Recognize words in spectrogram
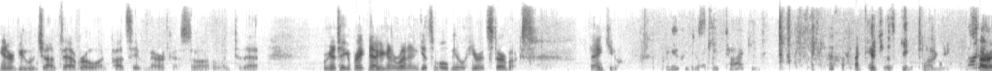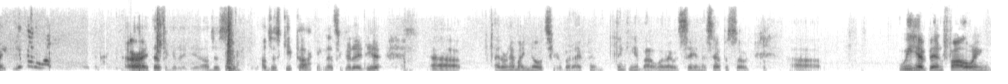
interview with Jon Favreau on Pod Save America. So I'll have a link to that. We're going to take a break now. You're going to run in and get some oatmeal here at Starbucks. Thank you. You could just keep talking. I could just keep talking. All right. You've got a lot. than I do. All right, that's a good idea. I'll just I'll just keep talking. That's a good idea. Uh, I don't have my notes here, but I've been thinking about what I would say in this episode. Uh, we have been following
